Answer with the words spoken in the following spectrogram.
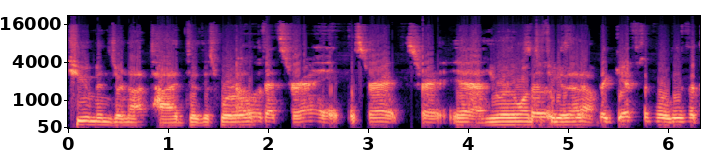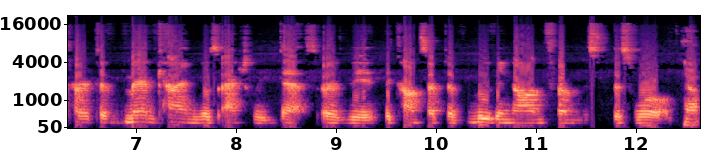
humans are not tied to this world Oh, that's right. That's right. That's right. Yeah. You were the one to So figure the, that out. The gift of Iluvatar to mankind was actually death, or the, the concept of moving on from this, this world. Yeah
